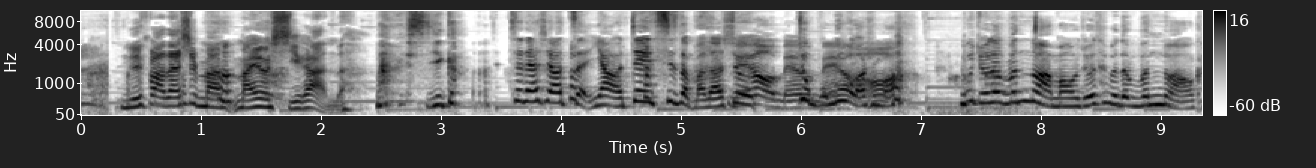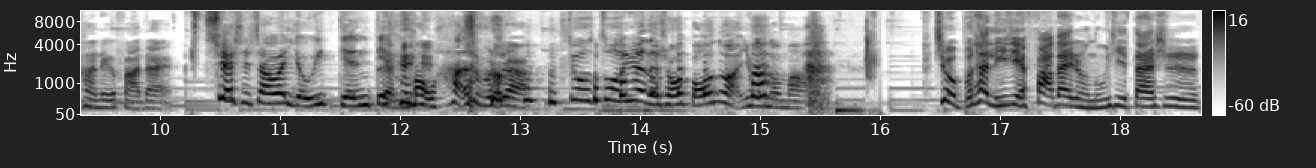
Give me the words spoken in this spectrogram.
你这发带是蛮蛮有喜感的。喜感。现在是要怎样？这一期怎么的？就没有没有就不录了是吗？你不觉得温暖吗？我觉得特别的温暖。我看这个发带，确实稍微有一点点冒汗，是不是？就坐月的时候保暖用的吗？就我不太理解发带这种东西，带是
